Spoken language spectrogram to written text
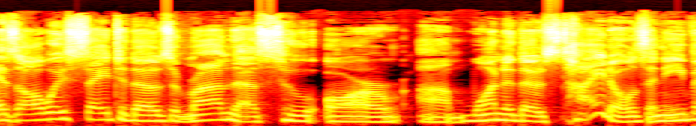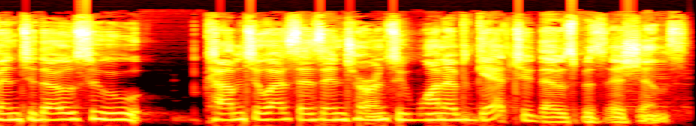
as always say to those around us who are um, one of those titles and even to those who come to us as interns who want to get to those positions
